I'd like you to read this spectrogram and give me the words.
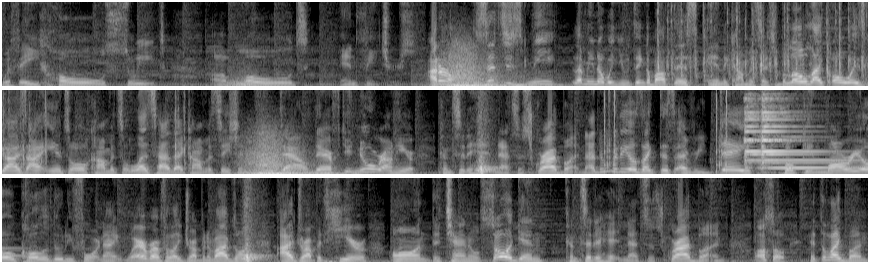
with a whole suite of modes and features. I don't know. Is it just me? Let me know what you think about this in the comment section below. Like always, guys, I answer all comments, so let's have that conversation down there. If you're new around here, consider hitting that subscribe button. I do videos like this every day, talking Mario, Call of Duty, Fortnite, wherever I feel like dropping the vibes on, I drop it here on the channel. So again, consider hitting that subscribe button. Also, hit the like button.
